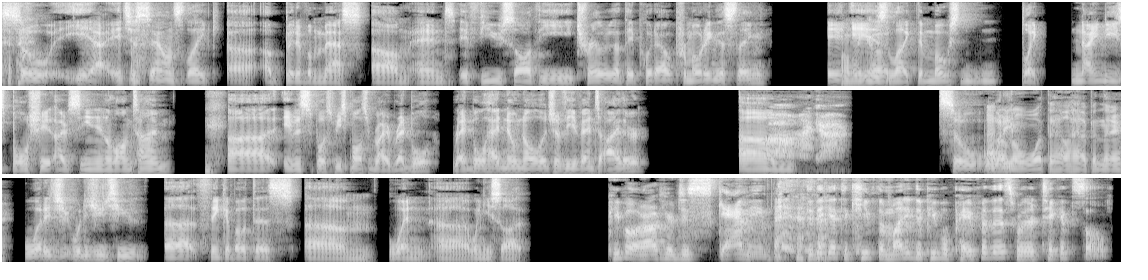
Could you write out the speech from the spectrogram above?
so yeah, it just sounds like uh, a bit of a mess. Um, and if you saw the trailer that they put out promoting this thing, it Oh is God. like the most like '90s bullshit I've seen in a long time. uh, it was supposed to be sponsored by Red Bull. Red Bull had no knowledge of the event either. oh Um, my god. so I what don't did, know what the hell happened there. what did you what did you two uh, think about this um, when uh, when you saw it? People are out here just scamming. Did they get to keep the money? Did people pay for this? Were their tickets sold?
